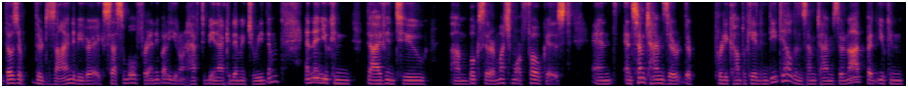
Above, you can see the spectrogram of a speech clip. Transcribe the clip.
Those are they're designed to be very accessible for anybody. You don't have to be an academic to read them. And then you can dive into um, books that are much more focused and and sometimes they're they're pretty complicated and detailed, and sometimes they're not, but you can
